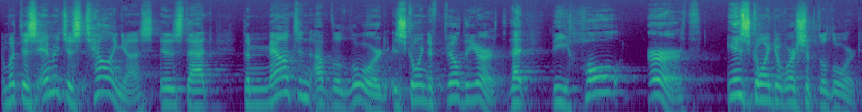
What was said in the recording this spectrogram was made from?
And what this image is telling us is that the mountain of the Lord is going to fill the earth, that the whole earth is going to worship the Lord,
